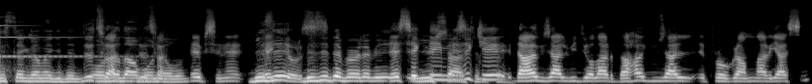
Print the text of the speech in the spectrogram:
Instagram'a gidin. Lütfen, Orada da abone lütfen. olun. Hepsini Bizi bekliyoruz. bizi de böyle bir Destekleyin bizi ki tabii. daha güzel videolar, daha güzel e, programlar gelsin.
